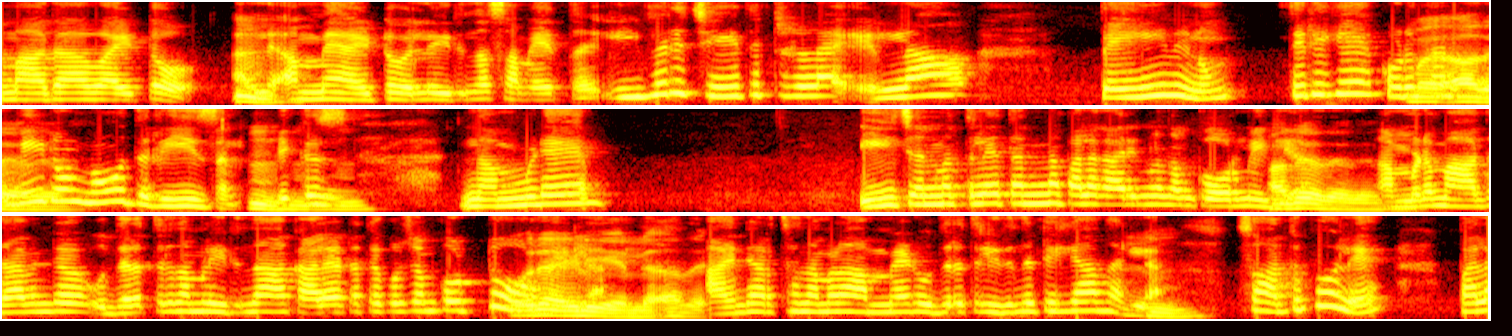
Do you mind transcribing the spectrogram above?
മാതാവായിട്ടോ അല്ലെ അമ്മയായിട്ടോ അല്ലെ ഇരുന്ന സമയത്ത് ഇവർ ചെയ്തിട്ടുള്ള എല്ലാ പെയിനിനും തിരികെ കൊടുക്കാൻ we don't know the reason because നമ്മുടെ ഈ ജന്മത്തിലെ തന്നെ പല കാര്യങ്ങളും നമുക്ക് ഓർമ്മയില്ല. നമ്മുടെ മാതാവിന്റെ ഉദരത്തിൽ നമ്മൾ ഇരുന്ന ആ കാലഘട്ടത്തെ കുറിച്ച് നമുക്ക് ഒട്ടും ഓർമ്മയില്ല. അതിന്റെ അർത്ഥം നമ്മൾ അമ്മയുടെ ഉദരത്തിൽ ഇരുന്നിട്ടില്ല എന്നല്ല. സോ അതുപോലെ പല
